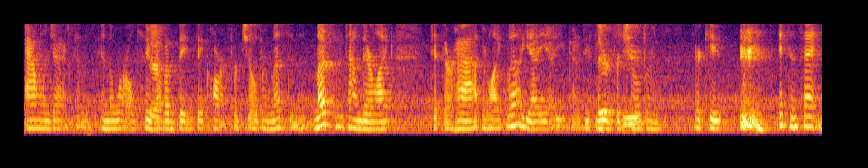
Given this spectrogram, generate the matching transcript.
Alan Jacksons in the world who Yeah. have a big, big heart for children. Most of the most of the time, they're like, tip their hat. They're like, well, yeah, yeah, you've got to do something They're for cute. children. They're cute. it's insane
